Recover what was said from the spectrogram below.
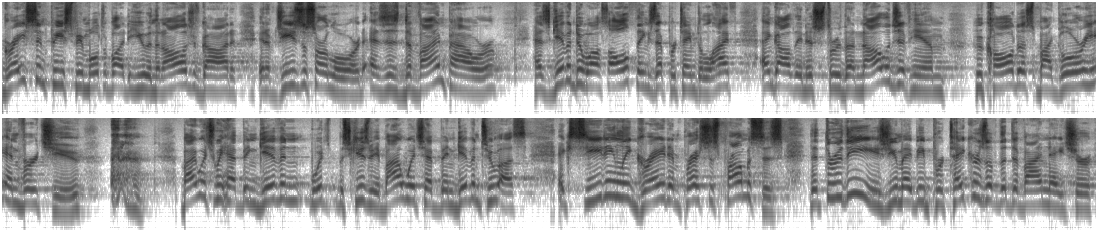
"Grace and peace be multiplied to you in the knowledge of God and of Jesus our Lord, as his divine power has given to us all things that pertain to life and godliness through the knowledge of him who called us by glory and virtue, by which we have been given which, excuse me, by which have been given to us exceedingly great and precious promises, that through these you may be partakers of the divine nature,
